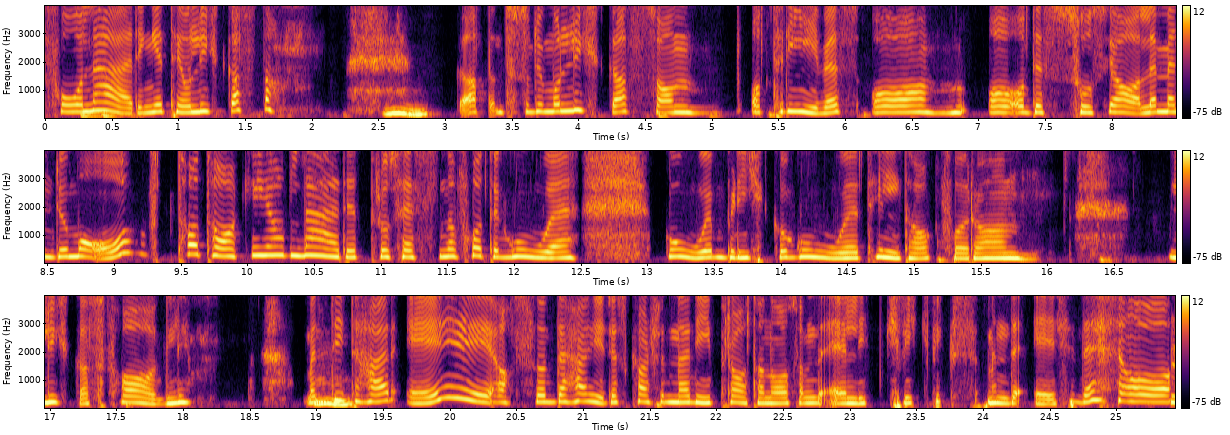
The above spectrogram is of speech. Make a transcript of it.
få læringer til å lykkes, da. Mm. At, så du må lykkes som å trives og, og, og, det sosiale, men du må òg ta tak i ja, læreprosessen og få til gode, gode blikk og gode tiltak for å lykkes faglig. Men mm. dette her er altså Det høres kanskje når de prater nå som det er litt kvikkfiks, men det er ikke det. Og,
